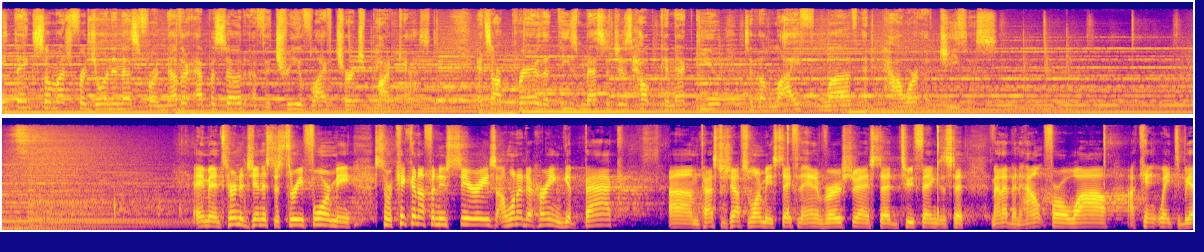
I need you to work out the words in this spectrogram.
Hey, thanks so much for joining us for another episode of the Tree of Life Church podcast. It's our prayer that these messages help connect you to the life, love, and power of Jesus. Amen. Turn to Genesis 3 for me. So, we're kicking off a new series. I wanted to hurry and get back. Um, Pastor Jeffs wanted me to stay for the anniversary. I said two things. I said, Man, I've been out for a while. I can't wait to be,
